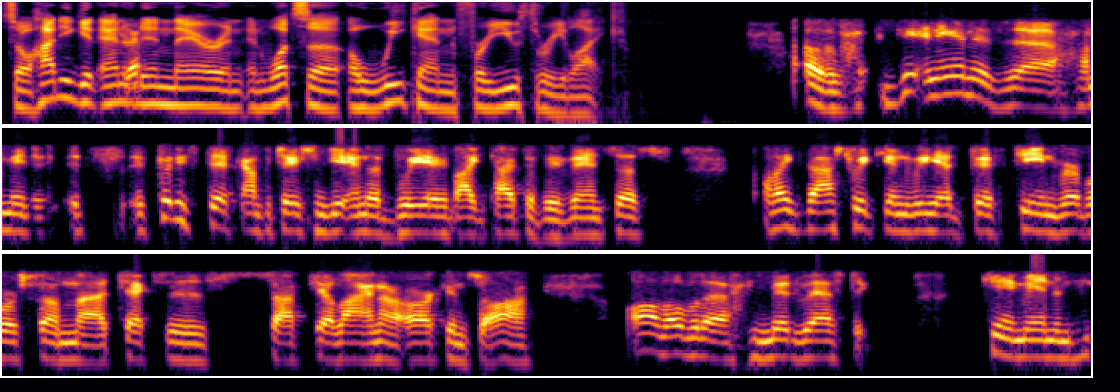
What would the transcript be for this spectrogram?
So how do you get entered in there, and, and what's a, a weekend for you three like? Oh, getting in is, uh, I mean, it's it's pretty stiff competition getting a Berea like type of events. Us, I think last weekend we had 15 ribbers from uh, Texas, South Carolina, Arkansas, all over the Midwest that came in and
